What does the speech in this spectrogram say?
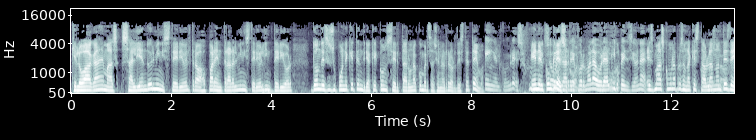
que lo haga además saliendo del Ministerio del Trabajo para entrar al Ministerio del Interior donde se supone que tendría que concertar una conversación alrededor de este tema. En el Congreso. En el Congreso. Sobre la reforma laboral y pensional. Es más como una persona que está hablando antes de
